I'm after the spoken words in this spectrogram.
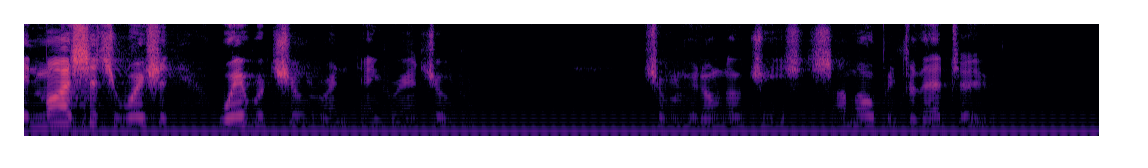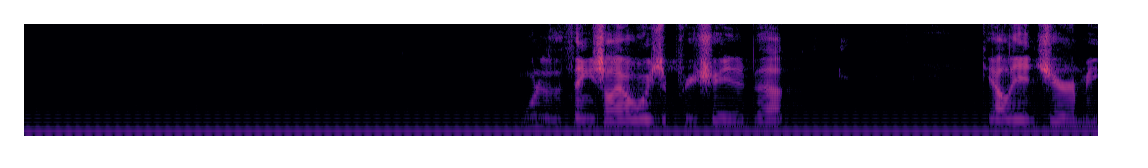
in my situation, wayward children. hoping for that too. One of the things I always appreciated about Kelly and Jeremy,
